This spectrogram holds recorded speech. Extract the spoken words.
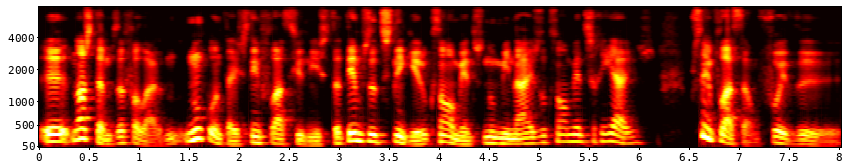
eh, nós estamos a falar, num contexto inflacionista, temos de distinguir o que são aumentos nominais do que são aumentos reais. Se a inflação foi de,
